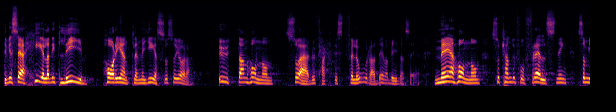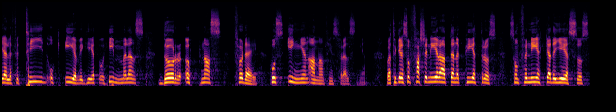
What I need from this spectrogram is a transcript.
Det vill säga, hela ditt liv har egentligen med Jesus att göra. Utan honom så är du faktiskt förlorad, det är vad Bibeln säger. Med honom så kan du få frälsning som gäller för tid och evighet och himmelens dörr öppnas för dig. Hos ingen annan finns frälsningen. Och jag tycker det är så fascinerande att denne Petrus, som förnekade Jesus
